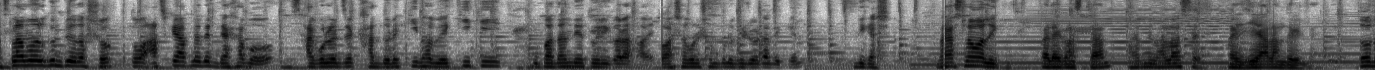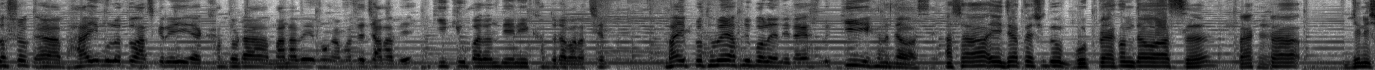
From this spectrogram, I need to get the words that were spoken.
আসসালামু আলাইকুম প্রিয় দর্শক। তো আজকে আপনাদের দেখাবো ছাগলের যে খাদ্যটা কীভাবে কি কি উপাদান দিয়ে তৈরি করা হয়। তো আশা করি সম্পূর্ণ ভিডিওটা দেখবেন। বিকাশ ভাই আসসালামু আলাইকুম। ওয়ালাইকুম আসসালাম। আপনি ভালো আছেন? ওই জি আলহামদুলিল্লাহ। তো দর্শক ভাই মূলত আজকের এই খাদ্যটা বানাবে এবং আমাদের জানাবে কি কি উপাদান দিয়ে এই খাদ্যটা বানাচ্ছেন। ভাই প্রথমে আপনি বলেন এটা আসলে কি এখানে দেওয়া আছে? আচ্ছা এই যাতে শুধু ভুট্টা এখন দেওয়া আছে। একটা জিনিস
